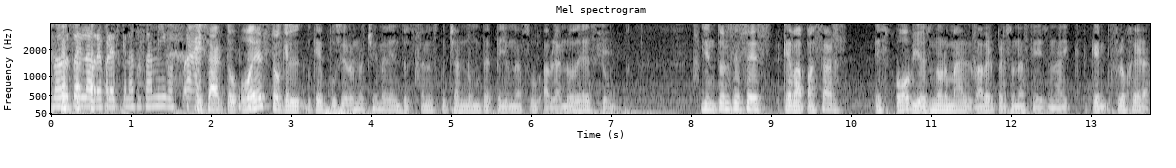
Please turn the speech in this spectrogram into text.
No se la refresquen a sus amigos. Exacto. O esto, que, que pusieron ocho y media, entonces están escuchando un Pepe y un Azul hablando de esto. Y entonces es, ¿qué va a pasar? Es obvio, es normal. Va a haber personas que dicen, ay, qué flojera.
